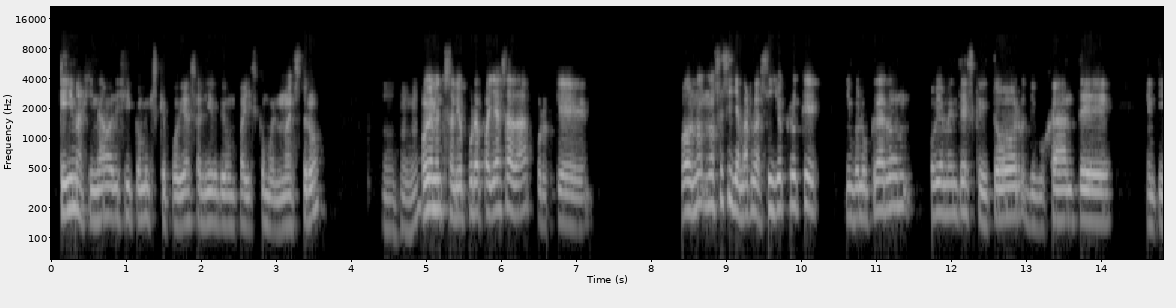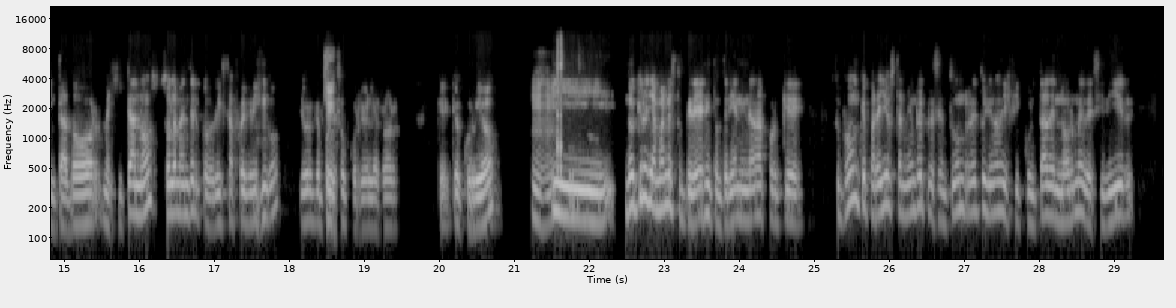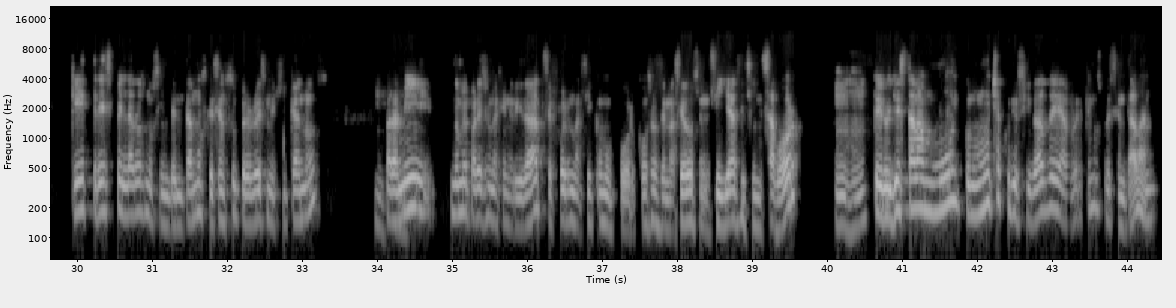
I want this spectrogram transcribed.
qué imaginaba DC Comics que podía salir de un país como el nuestro. Obviamente salió pura payasada porque, bueno, no, no sé si llamarlo así, yo creo que involucraron obviamente escritor, dibujante, entintador mexicanos, solamente el colorista fue gringo, yo creo que por eso ocurrió el error que, que ocurrió. Y no quiero llamarle estupidez ni tontería ni nada porque supongo que para ellos también representó un reto y una dificultad enorme decidir qué tres pelados nos inventamos que sean superhéroes mexicanos. Para mí no me parece una genialidad, se fueron así como por cosas demasiado sencillas y sin sabor, pero yo estaba muy, con mucha curiosidad de a ver qué nos presentaban.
